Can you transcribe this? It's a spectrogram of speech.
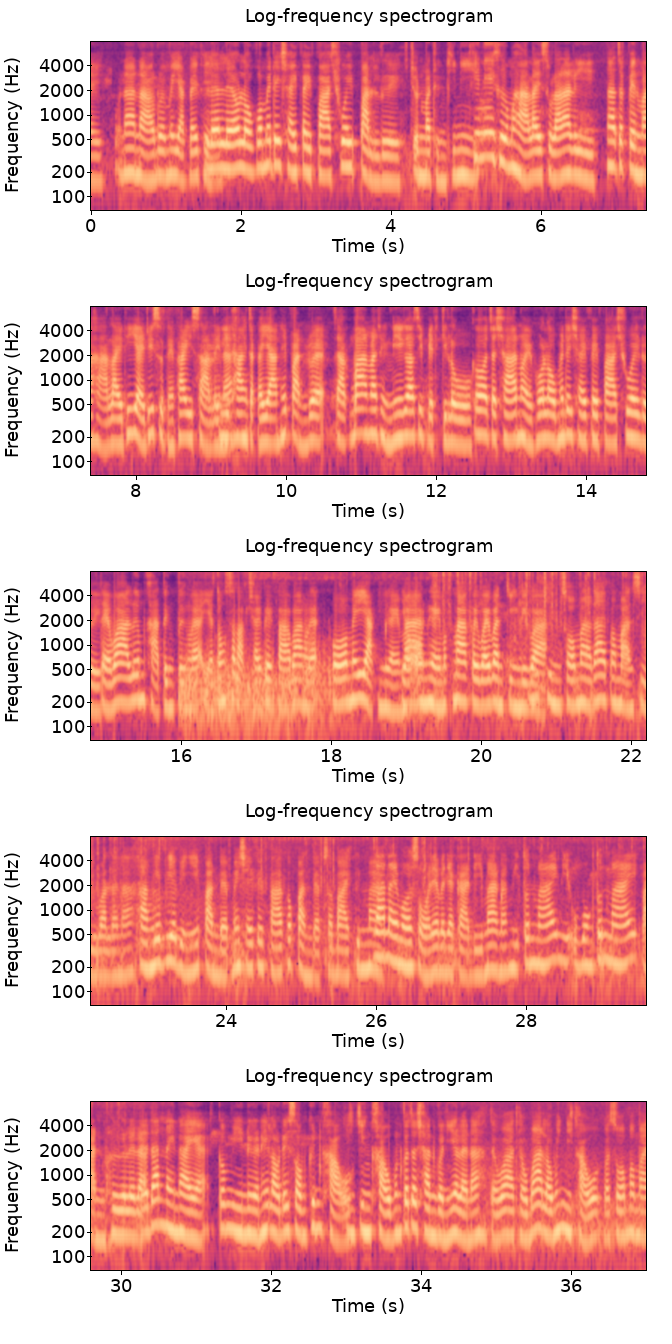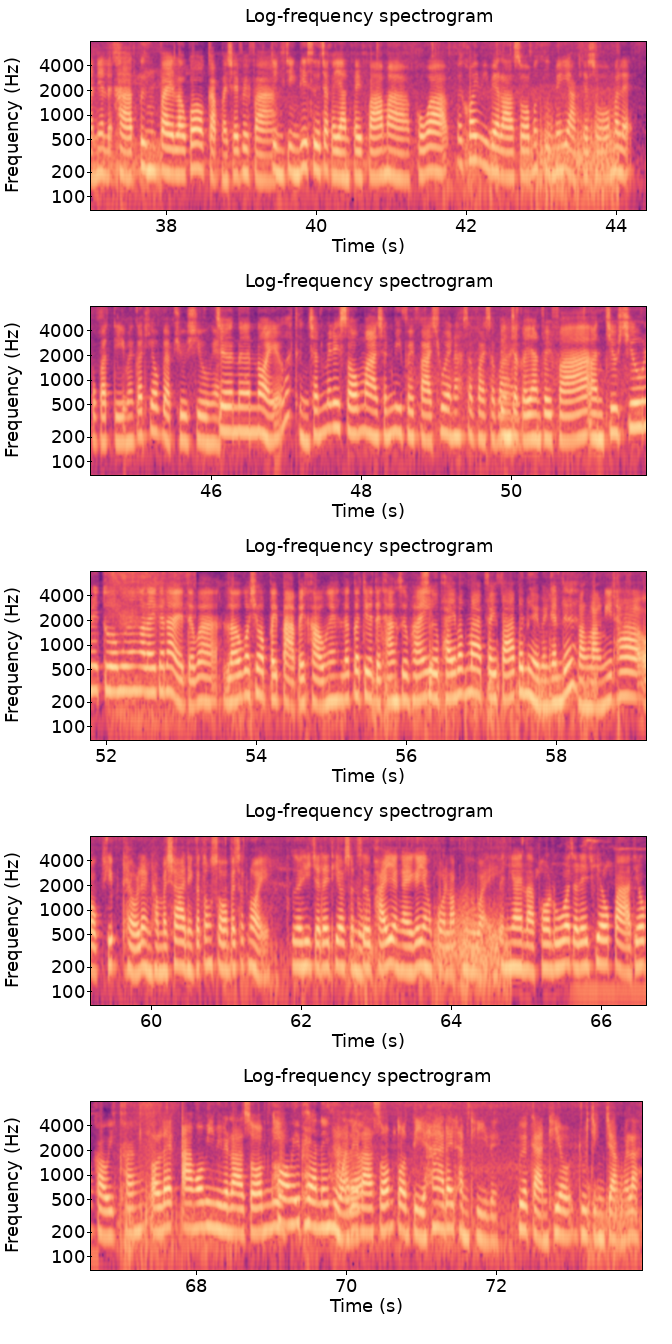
หน้าหนาวด้วยไม่อยากได้เพลและแล้วเราก็ไม่ได้ใช้ไฟฟ้าช่วยปั่นเลย จนมาถึงที่นี่ ที่นี่คือมหาลัยสุรนารี น่าจะเป็นมหาลัยที่ใหญ่ที่สุดในภาคอีสานเลยนะมีทางจักรยานให้ปั่นด้วย จากบ้านมาถึงนี่ก็ 11 กิโล ก็จะช้าหน่อยเพราะเราไม่ได้ใช้ไฟฟ้าช่วยเลย แต่ว่าเริ่มขาตึงๆ แล้วอย่าต้องสลับใช้ไฟฟ้าบ้างแล้วเพราะว่าไม่อยากเหนื่อยมากเอาเหนื่อยมากๆไปไว้วันจริงดีกว่าพิมซ้อมมาได้ประมาณ 4 วันแล้วนะ ทางเรียบๆอย่างนี้ปั่นแบบไม่ใช้ไฟฟ้าก็ปั่นแบบสบายขึ้นมากด้านในมอสอเนี่ยบรรยากาศดีมากนะ มีต้นไม้ มีอุโมงค์ต้นไม้ปั่นเพลินเลยแหละ และด้านในๆอะก็มีเนินให้เราได้ซ้อมขึ้นเขา จริง ๆ เขามันก็จะชันกว่านี้แหละนะ แต่ว่าแถวบ้านเราไม่มีเขาก็ซ้อมประมาณเนี้ยแหละ ขาตึงไปเราก็กลับมาใช้ไฟฟ้า จริง ๆ ที่ซื้อจักรยานไฟฟ้ามา เพราะว่าไม่ค่อยมีเวลาซ้อมก็คือไม่อยากจะซ้อมมาแหละ ปกติมันก็เที่ยวแบบชิวๆไง เจอเนินหน่อยเออถึงฉันไม่ได้ซ้อมมา ฉันมีไฟฟ้าช่วยนะสบายๆ เป็นจักรยานไฟฟ้าปั่นชิวๆในตัวเมืองอะไรก็ได้ แต่ว่าเราก็ชอบไปป่าไปเขาไง แล้วก็เจอแต่ทางเซอร์ไพรส์ เซอร์ไพรส์มากๆไฟฟ้าก็เหนื่อยเหมือนกันเด้อหลังๆนี่ถ้าออกทริปแถวแหล่งธรรมชาตินี่ก็ต้องซ้อมไปสักหน่อย เพื่อที่จะได้เที่ยวสนุกเซอร์ไพรส์ยังไงก็ยังพอรับมือไหวเป็นไงล่ะพอรู้ว่าจะได้เที่ยวป่าเที่ยวเขาอีกครั้ง ตอนแรกอ้างว่ามีมีเวลาซ้อมนี่พอมีแผนในหัวเวลาซ้อมตอนตีห้าได้ทันทีเลย เพื่อการเที่ยวดูจริงจังไหมล่ะ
